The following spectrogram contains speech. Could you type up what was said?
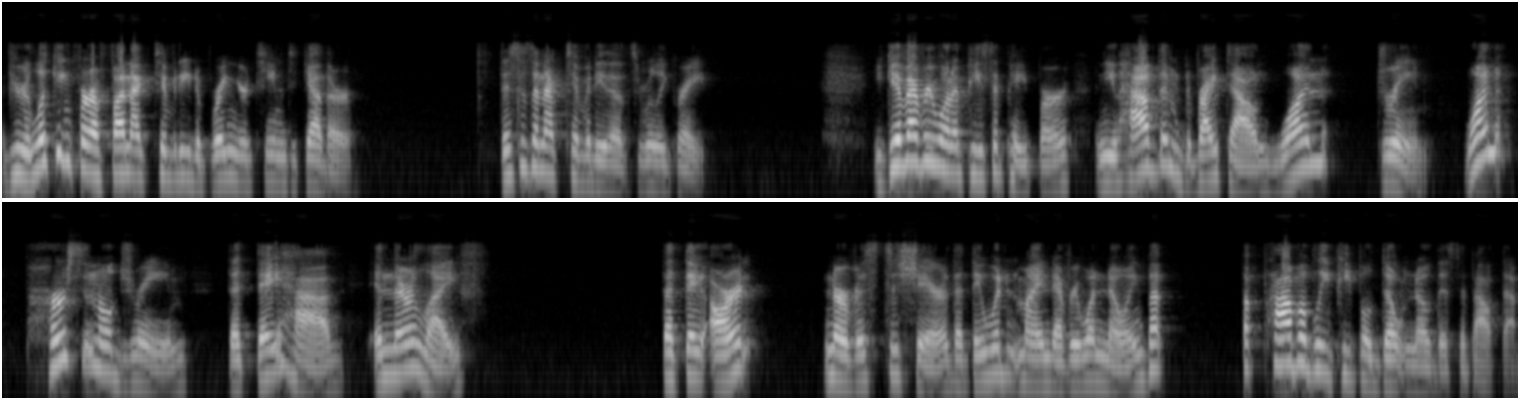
if you're looking for a fun activity to bring your team together, this is an activity that's really great. you give everyone a piece of paper and you have them write down one dream, one personal dream that they have in their life that they aren't nervous to share, that they wouldn't mind everyone knowing, but but probably people don't know this about them.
